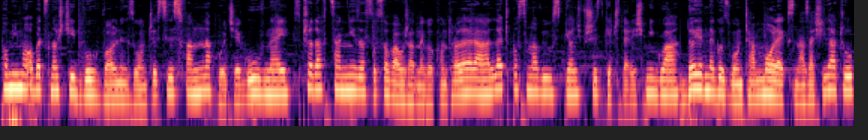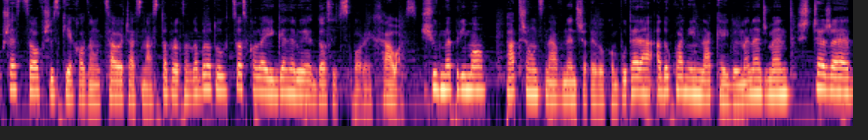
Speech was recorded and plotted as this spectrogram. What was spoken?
Pomimo obecności dwóch wolnych złączy Sysfan na płycie głównej, sprzedawca nie zastosował żadnego kontrolera, lecz postanowił spiąć wszystkie cztery śmigła do jednego złącza Molex na zasilaczu, przez co wszystkie chodzą cały czas na 100% obrotów, co z kolei generuje dosyć spory hałas. Siódme primo, patrząc na wnętrze tego komputera, a dokładniej na cable management, szczerze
